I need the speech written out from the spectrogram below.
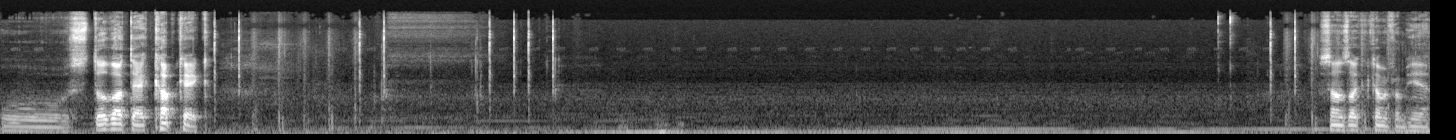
Ooh, still got that cupcake. Sounds like it coming from here.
